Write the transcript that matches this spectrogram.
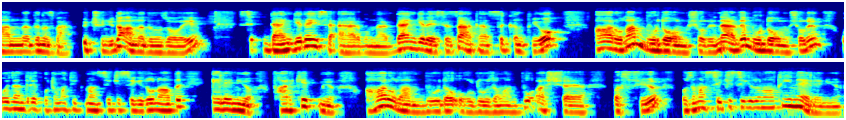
Anladınız bak. Üçüncü de anladığınız olayı. Se- Dengedeyse eğer bunlar dengedeyse zaten sıkıntı yok. Ağır olan burada olmuş oluyor. Nerede? Burada olmuş oluyor. O yüzden direkt otomatikman 8, 8, 16 eleniyor. Fark etmiyor. Ağır olan burada olduğu zaman bu aşağıya basıyor. O zaman 8, 8, 16 yine eleniyor.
